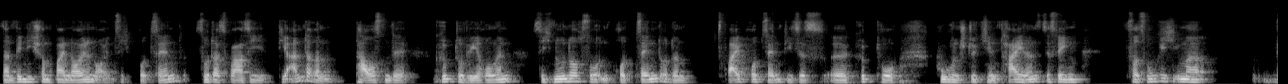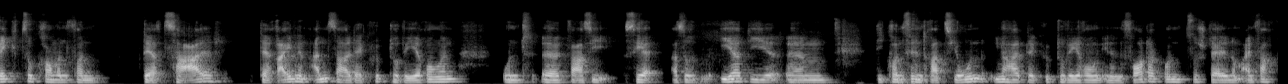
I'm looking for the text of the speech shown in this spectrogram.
Dann bin ich schon bei 99 Prozent, so dass quasi die anderen tausende Kryptowährungen sich nur noch so ein Prozent oder zwei Prozent dieses äh, Krypto-Kuchenstückchen teilen. Deswegen versuche ich immer wegzukommen von der Zahl, der reinen Anzahl der Kryptowährungen und äh, quasi sehr, also eher die, ähm, die Konzentration innerhalb der Kryptowährungen in den Vordergrund zu stellen, um einfach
